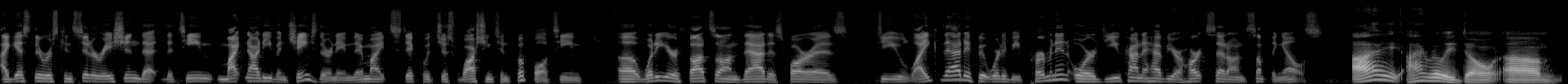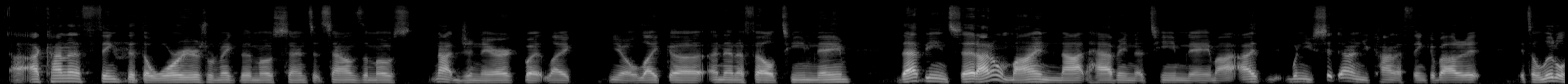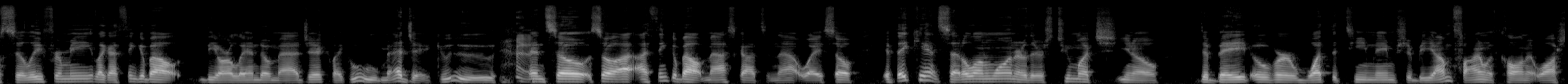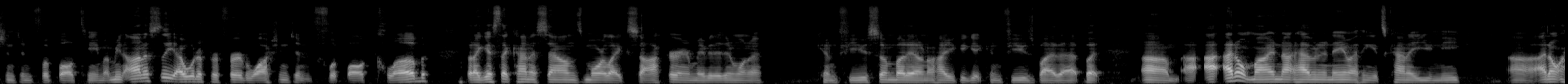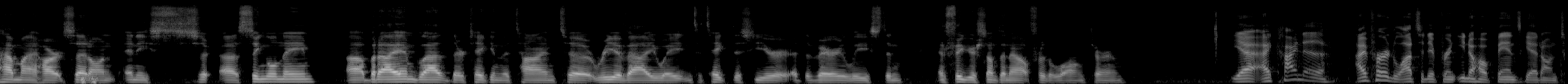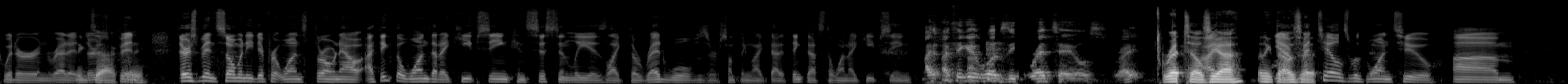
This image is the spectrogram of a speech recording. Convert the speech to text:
I guess there was consideration that the team might not even change their name. They might stick with just Washington football team. Uh, what are your thoughts on that as far as do you like that if it were to be permanent or do you kind of have your heart set on something else? I I really don't. Um, I, I kind of think that the Warriors would make the most sense. It sounds the most not generic, but like you know, like uh, an NFL team name. That being said, I don't mind not having a team name. I, I when you sit down and you kind of think about it, it's a little silly for me. Like I think about the Orlando Magic, like ooh Magic, ooh, and so so I, I, think about mascots in that way. So if they can't settle on one, or there's too much, you know, debate over what the team name should be, I'm fine with calling it Washington Football Team. I mean, honestly, I would have preferred Washington Football Club, but I guess that kind of sounds more like soccer, and maybe they didn't want to confuse somebody. I don't know how you could get confused by that, but um, I, I, don't mind not having a name. I think it's kind of unique. Uh, I don't have my heart set on any uh, single name, uh, but I am glad that they're taking the time to reevaluate and to take this year at the very least and and figure something out for the long term. Yeah, I kind of I've heard lots of different. You know how fans get on Twitter and Reddit. Exactly. There's been there's been so many different ones thrown out. I think the one that I keep seeing consistently is like the Red Wolves or something like that. I think that's the one I keep seeing. I, I think it was the Red Tails, right? Red Tails, yeah. I think yeah, that was Red it. Tails was one too. Um,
